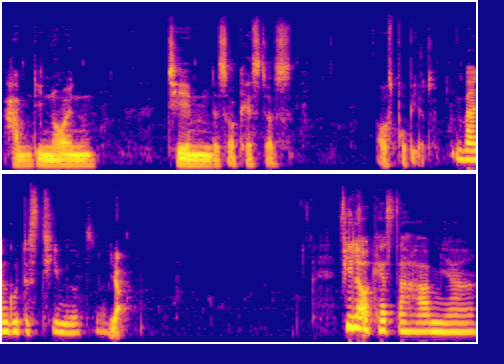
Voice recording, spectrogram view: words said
haben die neuen Themen des Orchesters ausprobiert. War ein gutes Team sozusagen. Ja, Viele Orchester haben ja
